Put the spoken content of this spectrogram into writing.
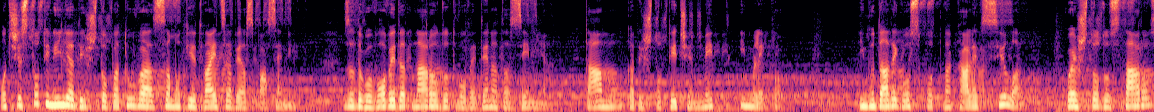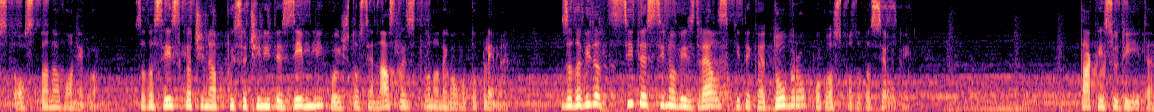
Од 600.000 што патуваа, само тие двајца беа спасени, за да го воведат народот во ветената земја, таму каде што тече мед и млеко и му даде Господ на Калев сила, кое што до старост остана во него, за да се искачи на височините земји кои што се наследство на неговото племе, за да видат сите синови израелски дека е добро по Господа да се оди. Така и судиите,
